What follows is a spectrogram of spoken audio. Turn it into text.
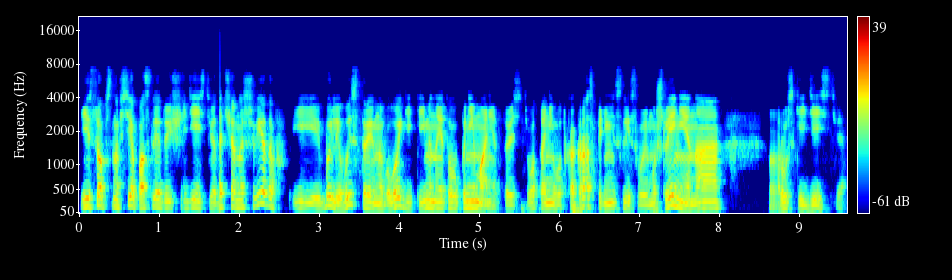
И, собственно, все последующие действия датчан и шведов и были выстроены в логике именно этого понимания. То есть вот они вот как раз перенесли свое мышление на русские действия.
